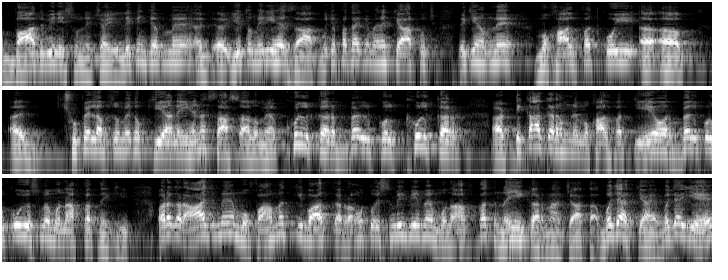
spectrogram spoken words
बात भी नहीं सुननी चाहिए। लेकिन जब मैं ये तो मेरी है जात। मुझे पता है कि मैंने क्या कुछ, देखिए हमने मुखालफत कोई छुपे लफ्जों में तो किया नहीं है ना सात सालों में। खुलकर, बिल्कुल खुलकर टिकाकर हमने मुखालफत की है और बिल्कुल कोई उसमें मुनाफ्त नहीं की। और अगर आज मैं मुफाहमत की बात कर रहा हूँ तो इसमें भी मैं मुनाफ्त नहीं करना चाहता। वजह क्या है? वजह यह है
